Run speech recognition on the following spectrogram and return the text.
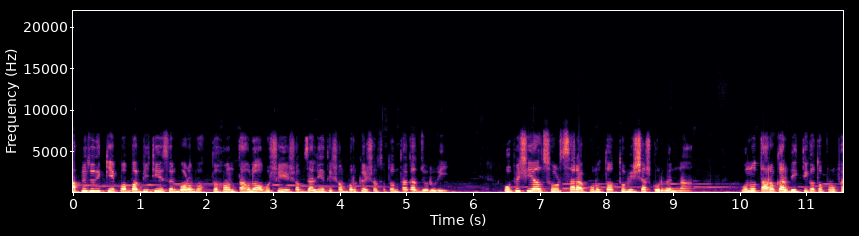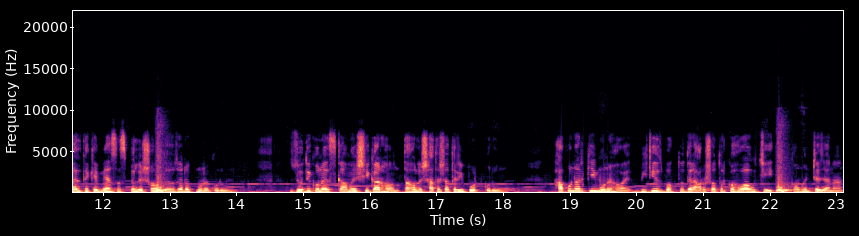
আপনি যদি কে পপ বা বিটিএস এর বড় ভক্ত হন, তাহলে অবশ্যই এসব জালিয়াতি সম্পর্কে সচেতন থাকা জরুরি। অফিসিয়াল সোর্স ছাড়া কোনো তথ্য বিশ্বাস করবেন না। কোনো তারকার ব্যক্তিগত প্রোফাইল থেকে মেসেজ পেলে সন্দেহজনক মনে করুন। যদি কোনো স্কামের শিকার হন, তাহলে সাথে সাথে রিপোর্ট করুন। আপনার কি মনে হয়? বিটিএস ভক্তদের আরও সতর্ক হওয়া উচিত? কমেন্টে জানান।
